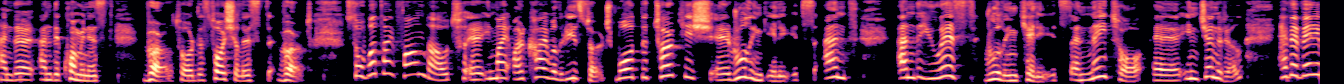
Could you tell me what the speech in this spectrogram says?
and the and the communist world or the socialist world. So what I found out uh, in my archival research, both the Turkish uh, ruling elites and and the US ruling elites and NATO uh, in general have a very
